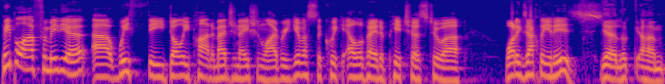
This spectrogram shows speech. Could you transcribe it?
People are familiar uh, with the Dolly Parton Imagination Library. Give us the quick elevator pitch as to uh, what exactly it is. Yeah, look, um,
